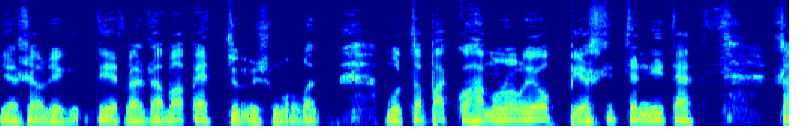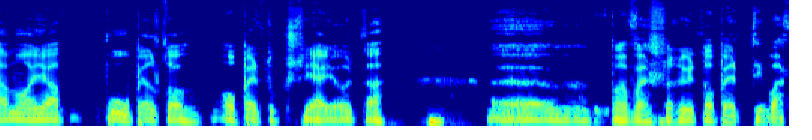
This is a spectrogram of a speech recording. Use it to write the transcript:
Ja se oli tietyllä tavalla pettymys mulle. Mutta pakkohan mun oli oppia sitten niitä samoja puupelto-opetuksia, joita professorit opettivat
